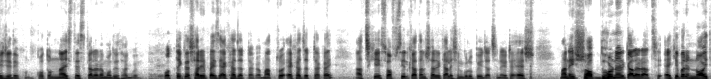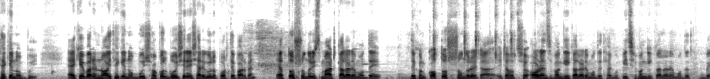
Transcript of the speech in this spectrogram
এই যে দেখুন, কত নাইস নাইস কালারের মধ্যে থাকবে। প্রত্যেকটা শাড়ির প্রাইস এক হাজার টাকা, মাত্র এক হাজার টাকায় আজকে সফট সিল্ক কাতান শাড়ির কালেকশনগুলো পেয়ে যাচ্ছেন, এটা অ্যাশ মানে সব ধরনের কালার আছে, একেবারে নয় থেকে নব্বই। একেবারে নয় থেকে নব্বই সকল বয়সের এই শাড়িগুলো পরতে পারবেন, এত সুন্দর স্মার্ট কালারের মধ্যে। দেখুন কত সুন্দর এটা এটা হচ্ছে অরেঞ্জ ভাঙ্গি কালারের মধ্যে থাকবে পিচ ভাঙ্গি কালারের মধ্যে থাকবে।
